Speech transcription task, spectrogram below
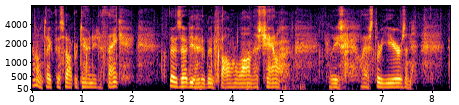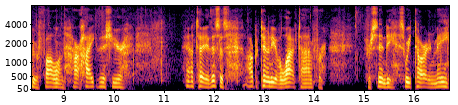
I want to take this opportunity to thank those of you who have been following along this channel for these last three years and who are following our hike this year. And I'll tell you, this is an opportunity of a lifetime for, for Cindy, Sweetart, and me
